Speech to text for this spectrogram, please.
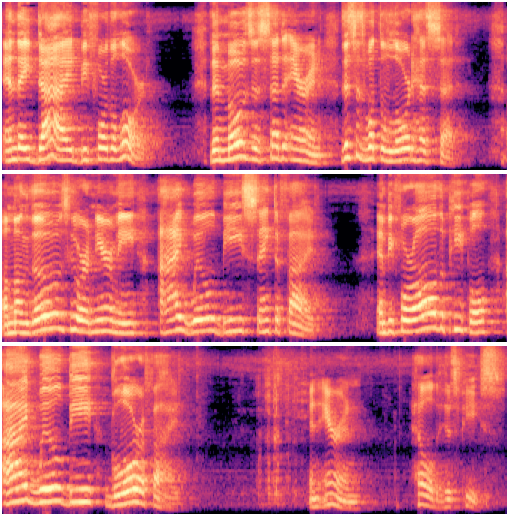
and they died before the Lord. Then Moses said to Aaron, This is what the Lord has said. Among those who are near me, I will be sanctified. And before all the people, I will be glorified. And Aaron held his peace.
